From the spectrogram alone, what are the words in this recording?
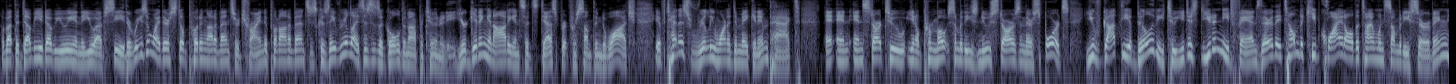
about the WWE and the UFC the reason why they're still putting on events or trying to put on events is because they realize this is a golden opportunity. You're getting an audience that's desperate for something to watch. If tennis really wanted to make an impact and and, and start to you know promote some of these new stars in their sports you've got the ability to you just you didn't need fans there they tell them to keep quiet all the time when somebody's serving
